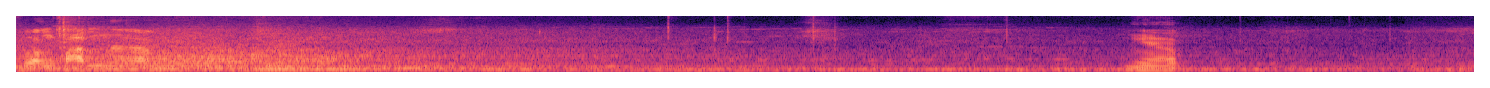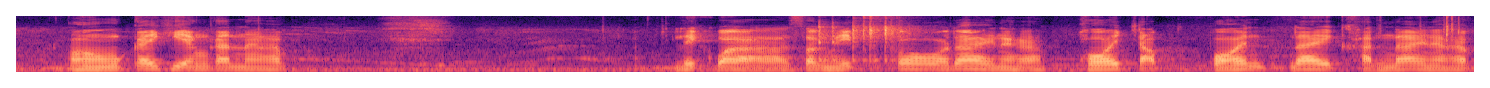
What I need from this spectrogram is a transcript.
ฟองปั๊มนะครับเนี่ยครับเอาใกล้เคียงกันนะครับ เล็กกว่าสักนิดก็ได้นะครับพอให้จับพอให้ได้ขันได้นะครับ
